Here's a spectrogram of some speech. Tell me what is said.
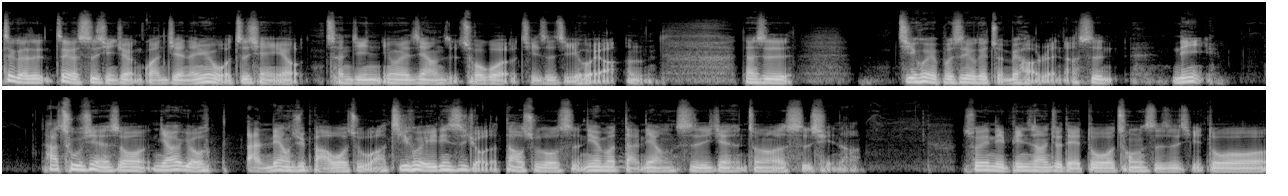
这个这个事情就很关键了，因为我之前也有曾经因为这样子错过几次机会啊，嗯，但是机会不是又可以准备好人啊，是你。他出现的时候，你要有胆量去把握住啊！机会一定是有的，到处都是。你有没有胆量是一件很重要的事情啊！所以你平常就得多充实自己，多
